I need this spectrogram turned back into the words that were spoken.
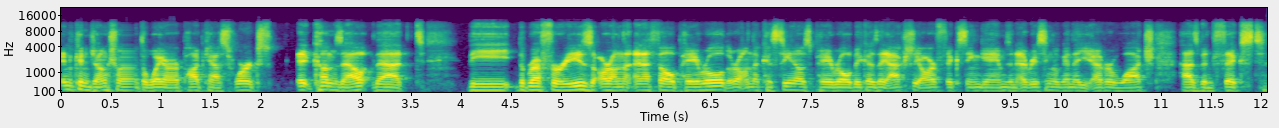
in conjunction with the way our podcast works. It comes out that the the referees are on the NFL payroll. They're on the casinos payroll because they actually are fixing games, and every single game that you ever watch has been fixed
